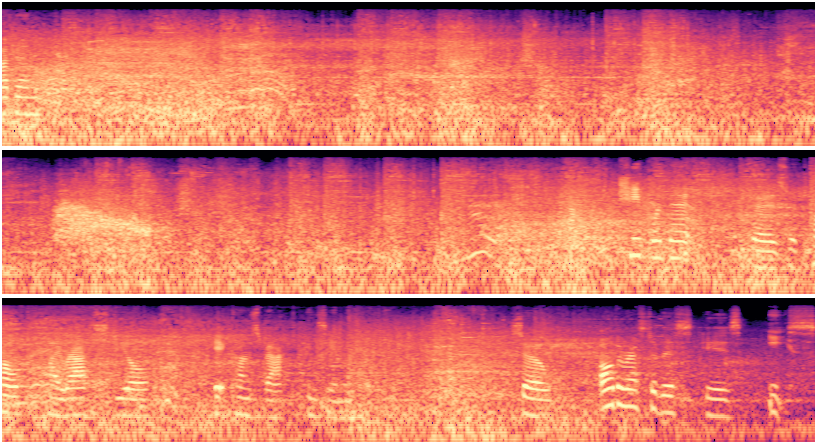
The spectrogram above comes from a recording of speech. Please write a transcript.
Weapon. Cheap with it, because with health, my Wrath Steal, it comes back insanely. So, all the rest of this is east.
